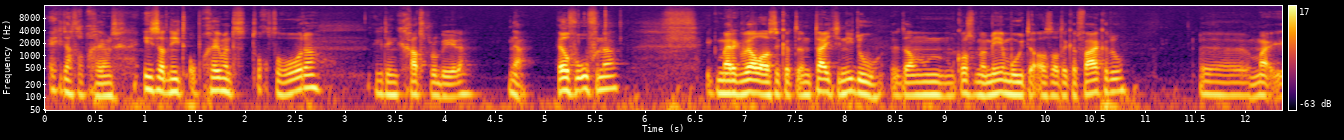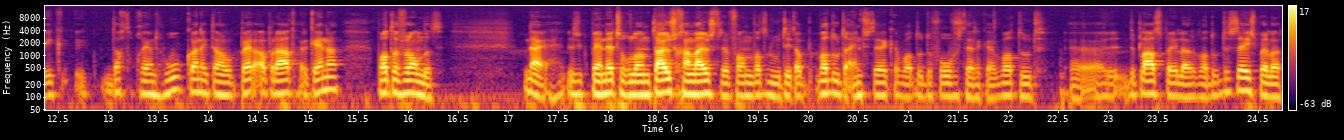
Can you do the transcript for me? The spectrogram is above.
Ik dacht op een gegeven moment, is dat niet op een gegeven moment toch te horen? Ik denk, ik ga het proberen. Nou, heel veel oefenen. Ik merk wel, als ik het een tijdje niet doe, dan kost het me meer moeite als dat ik het vaker doe. Eh, maar ik, ik dacht op een gegeven moment, hoe kan ik nou per apparaat herkennen wat er verandert? Nou ja, dus ik ben net zo gewoon thuis gaan luisteren van wat doet dit, wat doet de eindversterker, wat doet de voorversterker, wat doet eh, de plaatspeler, wat doet de C-speler.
